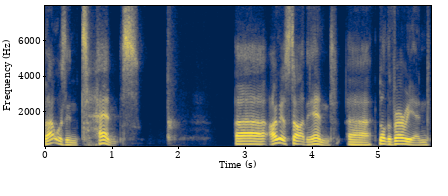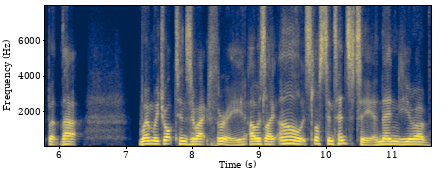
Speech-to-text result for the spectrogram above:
that was intense. Uh, I'm going to start at the end, uh, not the very end, but that when we dropped into Act Three, I was like, "Oh, it's lost intensity," and then you're like,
